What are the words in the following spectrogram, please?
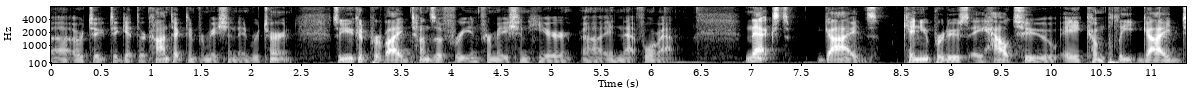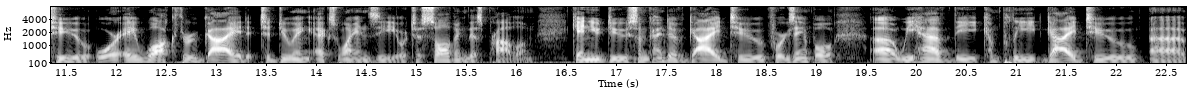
uh, or to, to get their contact information in return. So you could provide tons of free information here uh, in that format. Next, guides. Can you produce a how to, a complete guide to, or a walkthrough guide to doing X, Y, and Z or to solving this problem? Can you do some kind of guide to, for example, uh, we have the complete guide to uh,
